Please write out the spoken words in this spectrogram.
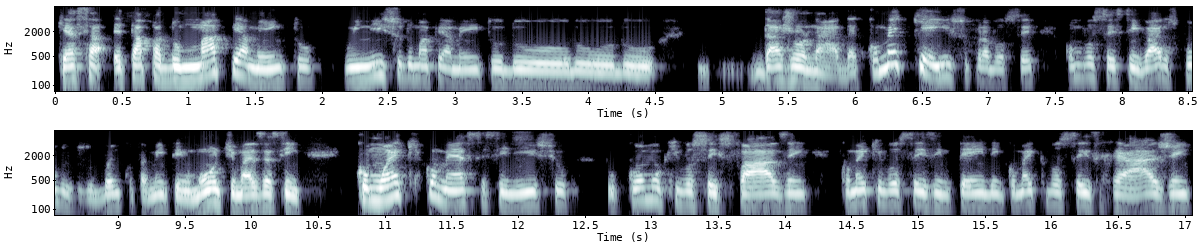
que é essa etapa do mapeamento, o início do mapeamento do, do, do da jornada. Como é que é isso para você? Como vocês têm vários públicos, o banco também tem um monte, mas assim, como é que começa esse início? O como que vocês fazem? Como é que vocês entendem? Como é que vocês reagem?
